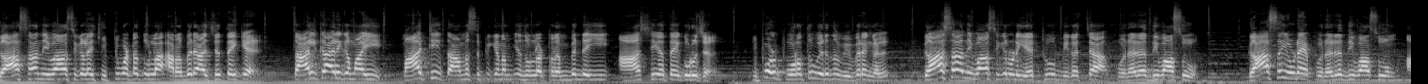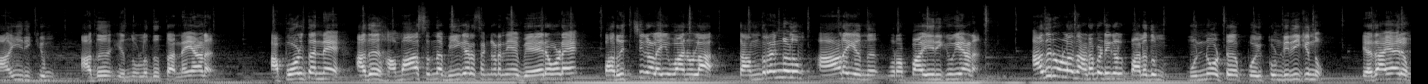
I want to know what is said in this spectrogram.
ഗാസ നിവാസികളെ ചുറ്റുവട്ടത്തുള്ള അറബ് രാജ്യത്തേക്ക് താൽക്കാലികമായി മാറ്റി താമസിപ്പിക്കണം എന്നുള്ള ട്രംപിന്റെ ഈ ആശയത്തെക്കുറിച്ച്. ഇപ്പോൾ പുറത്തു വരുന്ന വിവരങ്ങൾ ഗാസ നിവാസികളുടെ ഏറ്റവും മികച്ച പുനരധിവാസവും ഗാസയുടെ പുനരധിവാസവും ആയിരിക്കും അത് എന്നുള്ളത് തന്നെയാണ്. അപ്പോൾ തന്നെ അത് ഹമാസ് എന്ന ഭീകര സംഘടനയെ വേരോടെ പറിച്ചു കളയുവാനുള്ള തന്ത്രങ്ങളും ആണ് എന്ന് ഉറപ്പായിരിക്കുകയാണ്. അതിനുള്ള നടപടികൾ പലതും മുന്നോട്ട് പോയിക്കൊണ്ടിരിക്കുന്നു. ഏതായാലും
